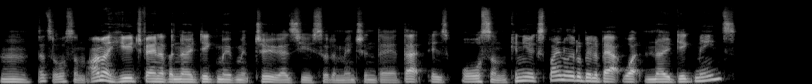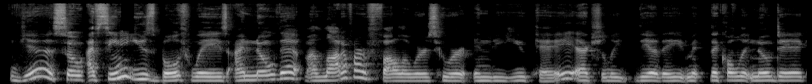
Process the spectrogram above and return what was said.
Mm, that's awesome. I'm a huge fan of the no dig movement too, as you sort of mentioned there. That is awesome. Can you explain a little bit about what no dig means? Yeah, so I've seen it used both ways. I know that a lot of our followers who are in the UK actually, yeah, they they call it no dig,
